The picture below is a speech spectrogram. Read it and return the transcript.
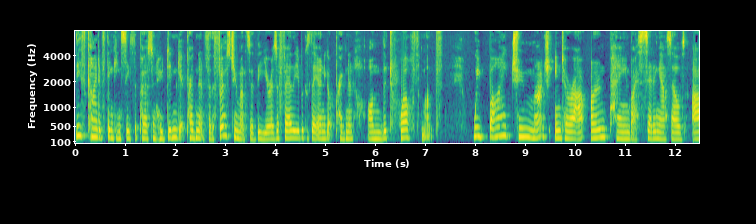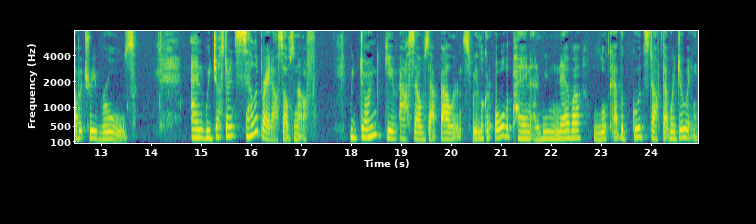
This kind of thinking sees the person who didn't get pregnant for the first two months of the year as a failure because they only got pregnant on the 12th month. We buy too much into our own pain by setting ourselves arbitrary rules. And we just don't celebrate ourselves enough. We don't give ourselves that balance. We look at all the pain and we never look at the good stuff that we're doing.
